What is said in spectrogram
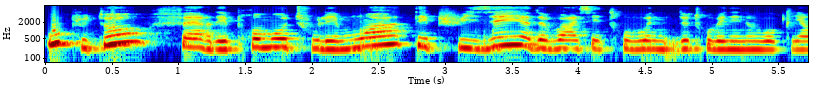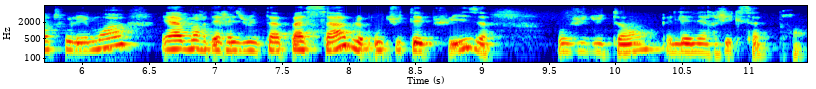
Ou plutôt faire des promos tous les mois, t'épuiser, à devoir essayer de trouver, de trouver des nouveaux clients tous les mois et avoir des résultats passables où tu t'épuises au vu du temps et de l'énergie que ça te prend?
